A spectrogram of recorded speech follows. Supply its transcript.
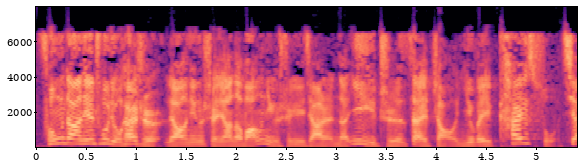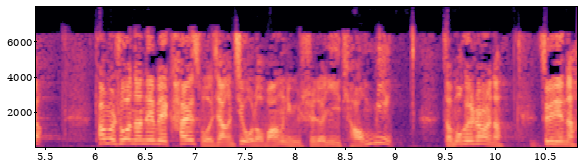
从大年初九开始，辽宁沈阳的王女士一家人呢一直在找一位开锁匠。他们说呢，那位开锁匠救了王女士的一条命。怎么回事呢？最近呢，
